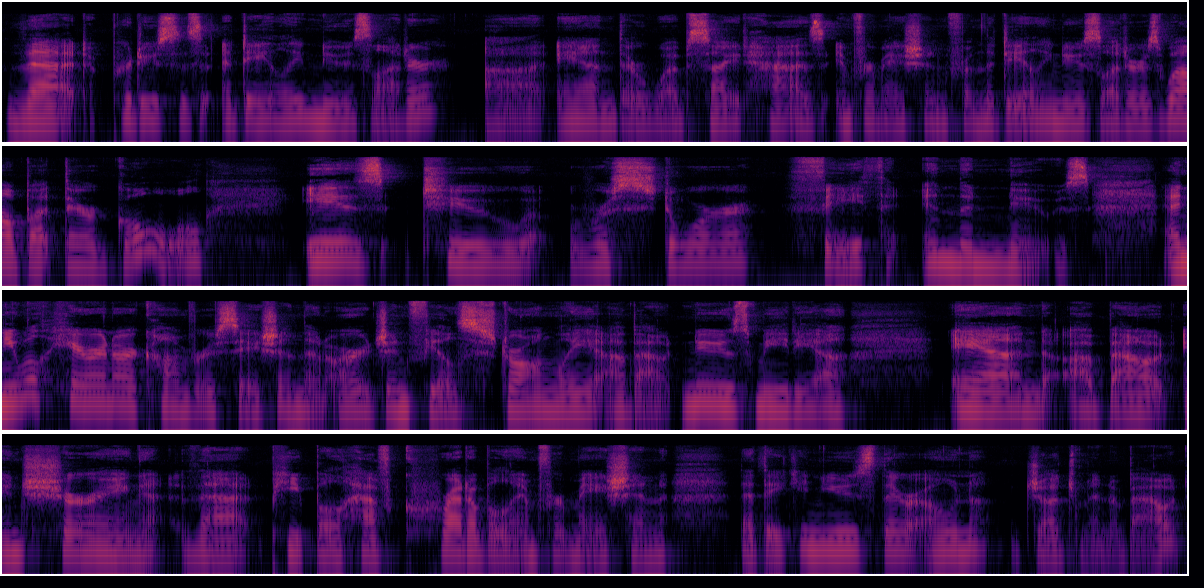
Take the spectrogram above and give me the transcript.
that produces a daily newsletter, uh, and their website has information from the daily newsletter as well. But their goal is to restore faith in the news. And you will hear in our conversation that Arjun feels strongly about news media and about ensuring that people have credible information that they can use their own judgment about,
